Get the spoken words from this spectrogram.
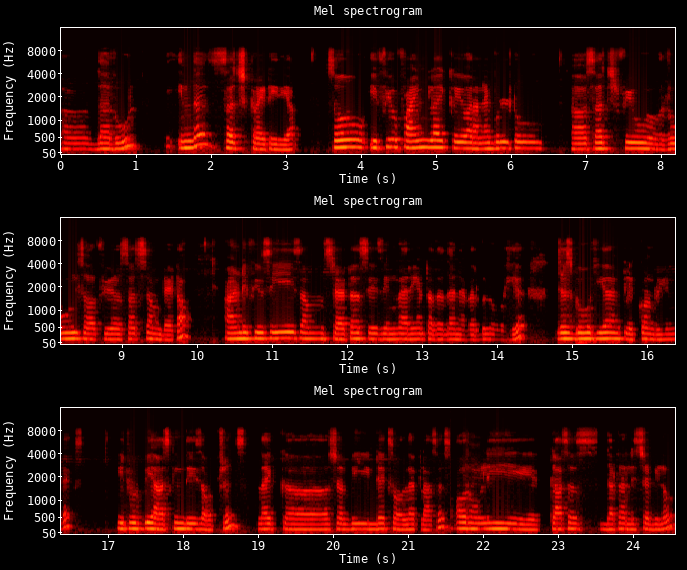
uh, the rule in the search criteria. So if you find like you are unable to uh, search few rules or few search some data and if you see some status is invariant other than available over here just go here and click on reindex. It would be asking these options like uh, shall we index all the classes or only classes that are listed below?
